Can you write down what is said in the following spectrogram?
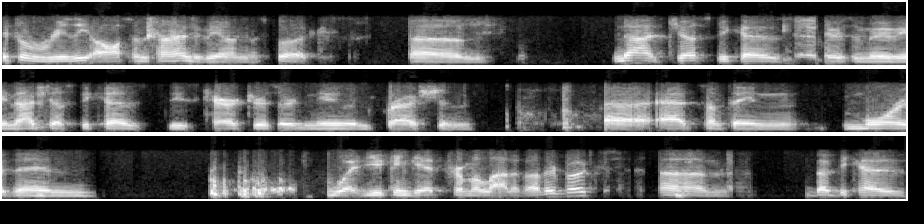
it's a really awesome time to be on this book. Um, not just because there's a movie, not just because these characters are new and fresh and uh, add something more than what you can get from a lot of other books, um, but because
